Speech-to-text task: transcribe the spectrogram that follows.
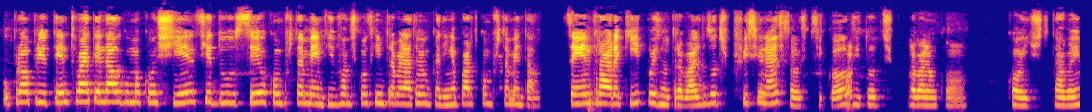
o próprio utente vai tendo alguma consciência do seu comportamento e vamos conseguir trabalhar também um bocadinho a parte comportamental. Sem entrar aqui depois no trabalho dos outros profissionais, que são os psicólogos e todos que trabalham com, com isto, está bem?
